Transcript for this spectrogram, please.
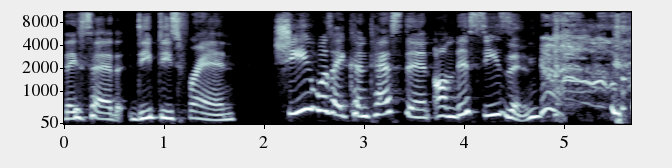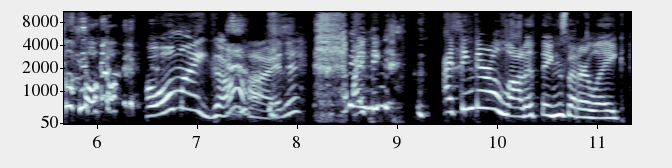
they said Deepti's friend she was a contestant on this season. oh my god. I think I think there are a lot of things that are like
